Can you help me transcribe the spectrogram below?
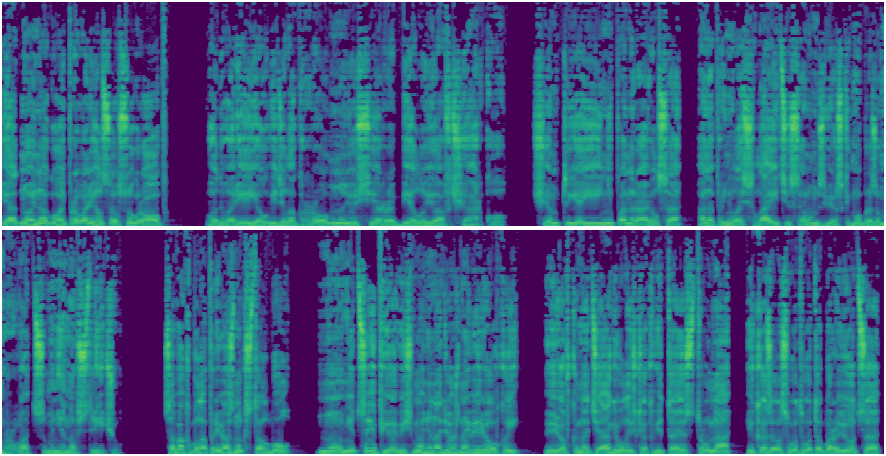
и одной ногой провалился в сугроб — во дворе я увидел огромную серо-белую овчарку. Чем-то я ей не понравился. Она принялась лаять и самым зверским образом рваться мне навстречу. Собака была привязана к столбу, но не цепью, а весьма ненадежной веревкой. Веревка натягивалась, как витая струна, и, казалось, вот-вот оборвется.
